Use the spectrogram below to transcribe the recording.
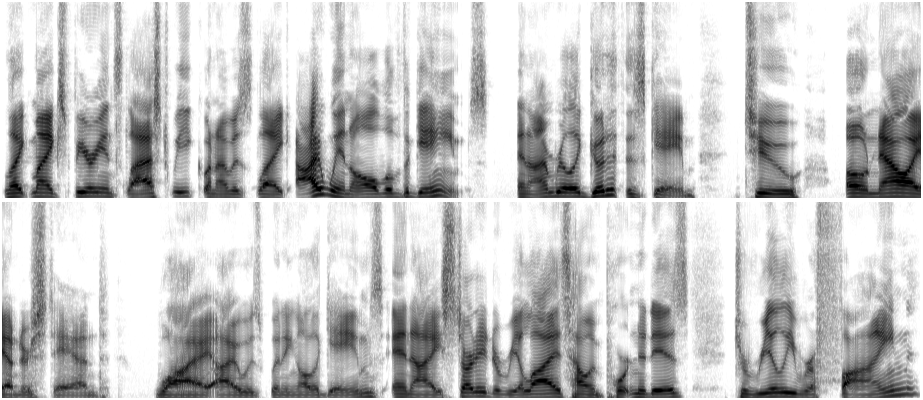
like my experience last week when I was like, I win all of the games and I'm really good at this game to, oh, now I understand why I was winning all the games. And I started to realize how important it is to really refine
